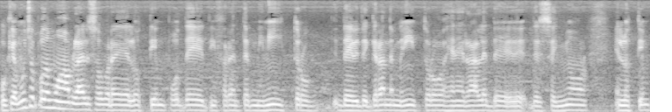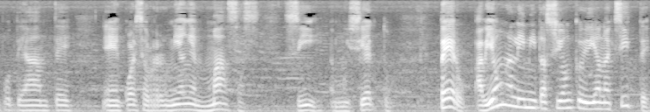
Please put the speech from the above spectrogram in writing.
Porque mucho podemos hablar sobre los tiempos de diferentes ministros, de, grandes ministros generales del Señor, en los tiempos de antes, en el cual se reunían en masas. Sí, es muy cierto. Pero había una limitación que hoy día no existe.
